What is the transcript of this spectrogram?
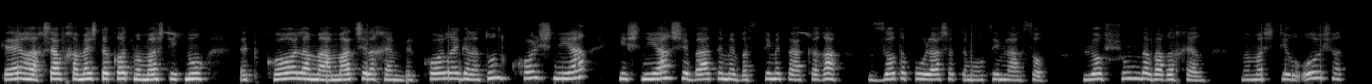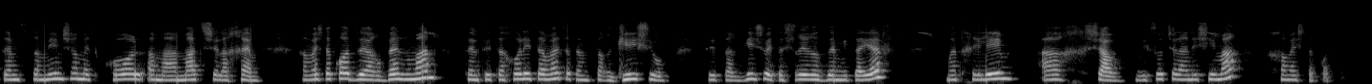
כן, עכשיו חמש דקות ממש תיתנו את כל המאמץ שלכם בכל רגע נתון. כל שנייה היא שנייה שבה אתם מווסתים את ההכרה. זאת הפעולה שאתם רוצים לעשות, לא שום דבר אחר. ממש תראו שאתם שמים שם את כל המאמץ שלכם. חמש דקות זה הרבה זמן, אתם תצטרכו להתאמץ, אתם תרגישו, תרגישו את השריר הזה מתעייף. מתחילים עכשיו. ויסות של הנשימה, 試しとこうて。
